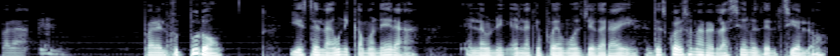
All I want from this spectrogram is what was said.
para, para el futuro. Y esta es la única manera en la, en la que podemos llegar ahí. Entonces, ¿cuáles son las relaciones del cielo?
